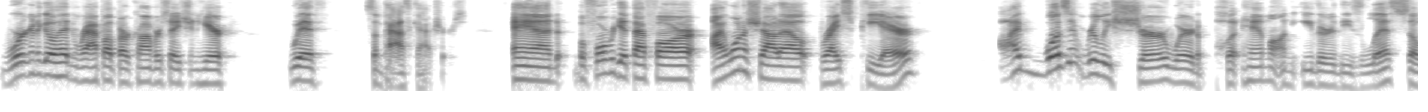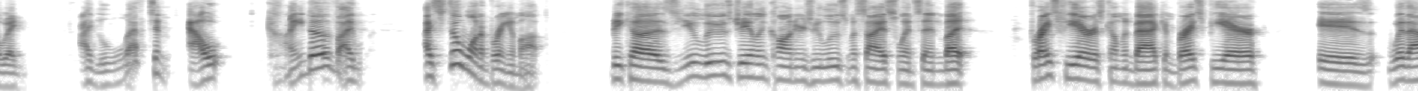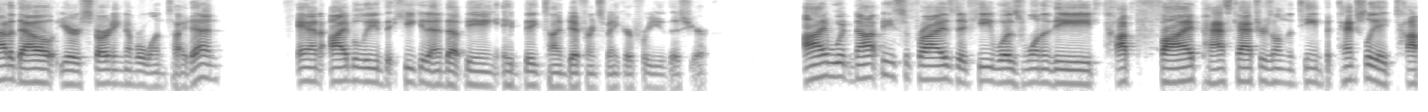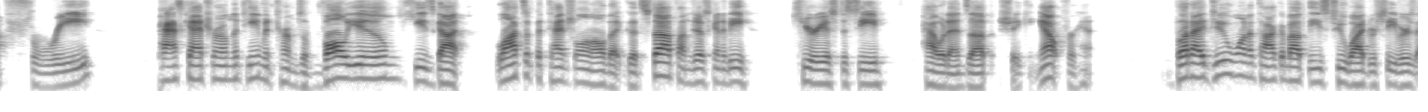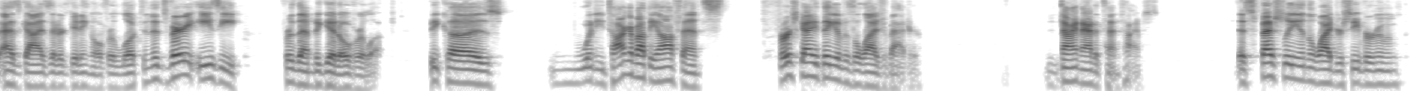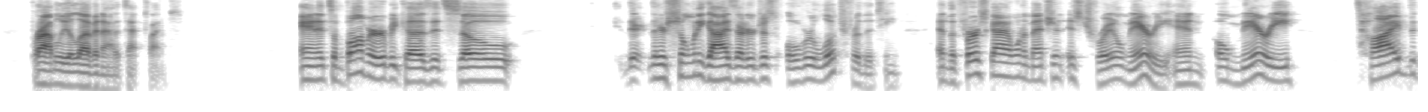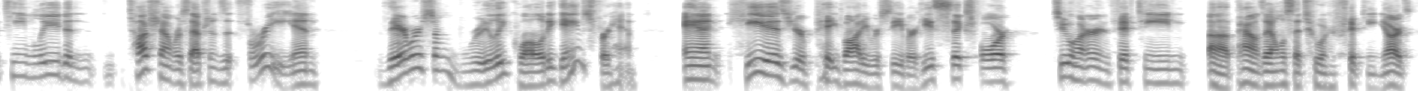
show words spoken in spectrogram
We're going to go ahead and wrap up our conversation here with some pass catchers. And before we get that far, I want to shout out Bryce Pierre I wasn't really sure where to put him on either of these lists, so I I left him out kind of. I I still want to bring him up because you lose Jalen Conyers, you lose Messiah Swinson, but Bryce Pierre is coming back, and Bryce Pierre is without a doubt your starting number one tight end. And I believe that he could end up being a big time difference maker for you this year. I would not be surprised if he was one of the top five pass catchers on the team, potentially a top three pass catcher on the team in terms of volume. He's got lots of potential and all that good stuff. I'm just going to be curious to see how it ends up shaking out for him. But I do want to talk about these two wide receivers as guys that are getting overlooked. And it's very easy for them to get overlooked because when you talk about the offense, first guy you think of is Elijhah Badger nine out of 10 times, especially in the wide receiver room, probably 11 out of 10 times. And it's a bummer because it's so, there, there's so many guys that are just overlooked for the team. And the first guy I want to mention is Troy Omeire. And Omeire tied the team lead in touchdown receptions at three. And there were some really quality games for him. And he is your big body receiver. He's 6'4, 215 uh, pounds. I almost said 215 yards.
